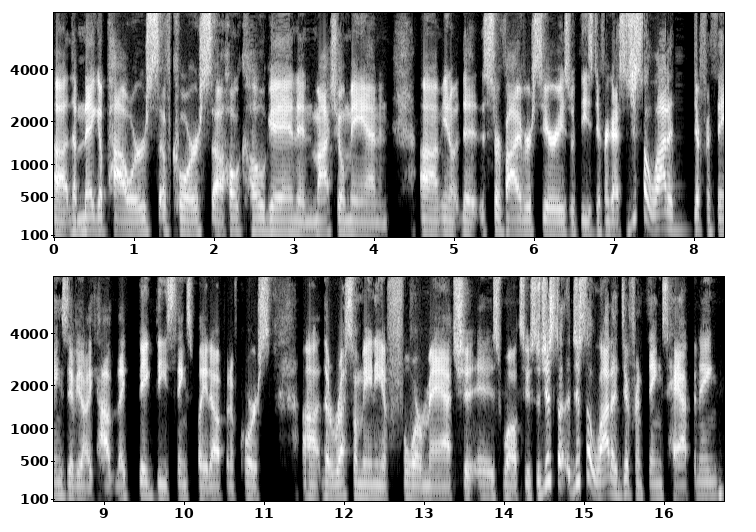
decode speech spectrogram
uh, the mega powers, of course, uh, Hulk Hogan and Macho Man, and um, you know the, Survivor Series with these different guys. So just a lot of different things. If you know, like how like big these things played up, and of course, uh, the WrestleMania four match as well too. So just just a lot of different things happening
